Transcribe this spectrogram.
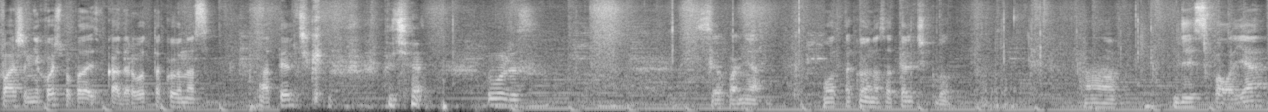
Паша не хочет попадать в кадр, вот такой у нас отельчик. Ужас. Все понятно. Вот такой у нас отельчик был. А, Здесь спал я,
